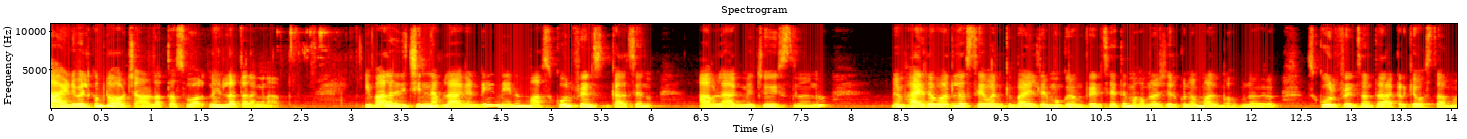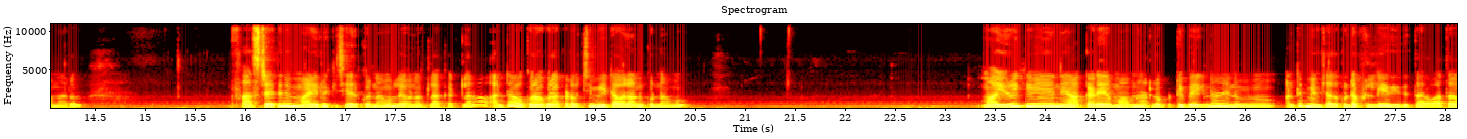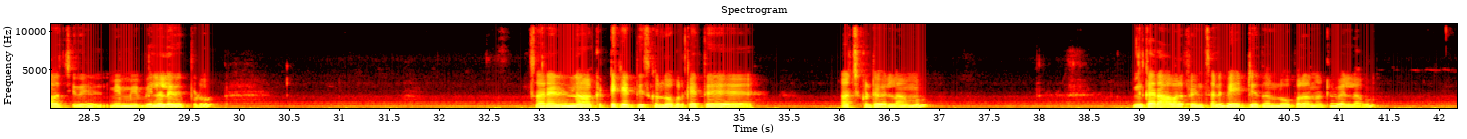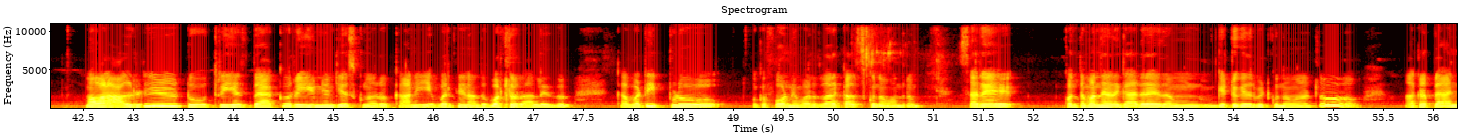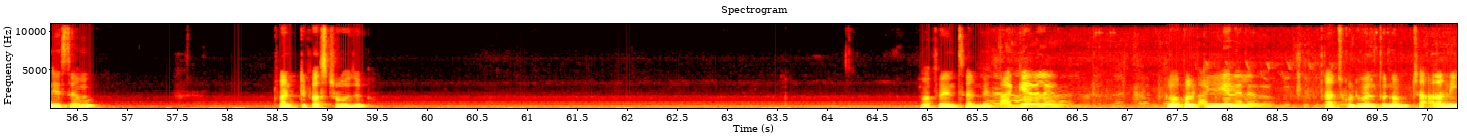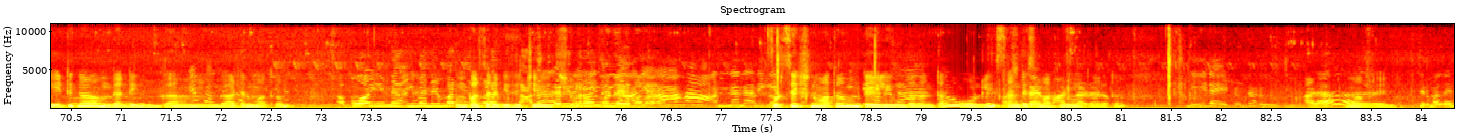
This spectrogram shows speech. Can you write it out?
Hi అండి welcome to our channel Latha స్వాల్ నేను లతా రంగనాథ్. ఇవాళ ఇది చిన్న వ్లాగ్ అండి. నేను మా స్కూల్ ఫ్రెండ్స్ని కలిశాను. ఆ వ్లాగ్ నేను చూపిస్తున్నాను. మేము హైదరాబాద్లో సెవెన్కి బయలుదేరి ముగ్గురం ఫ్రెండ్స్ అయితే మహబూబ్నగర్ చేరుకున్నాం. మాది మహబూబ్నగర్. స్కూల్ ఫ్రెండ్స్ అంతా అక్కడికే వస్తామన్నారు ఫస్ట్ అయితే మేము మైరుకి చేరుకున్నాము లెవెన్ ఓ క్లాక్ అట్లా. అంటే ఒకరొకరు అక్కడ వచ్చి మీట్ అవ్వాలనుకున్నాము. మయూరికి నేను అక్కడే మామనాడులో పుట్టి పెరిగినా నేను అంటే మేము చదువుకునేటప్పుడు లేదు ఇది తర్వాత వచ్చింది. మేము వెళ్ళలేదు ఎప్పుడు. సరే అని నాకు టికెట్ తీసుకుని లోపలికైతే నడుచుకుంటూ వెళ్ళాము. ఇంకా రావాలి ఫ్రెండ్స్ అని వెయిట్ చేద్దాం లోపల అన్నట్లు వెళ్ళాము. మా వాళ్ళు already two three years back reunion చేసుకున్నారు కానీ ఎవరికి నేను అందుబాటులో రాలేదు. కాబట్టి ఇప్పుడు ఒక ఫోన్ నెంబర్ ద్వారా కలుసుకున్నాం అందరం. సరే కొంతమంది అది గ్యాదర్ అయ్యాం గెట్ టుగెదర్ పెట్టుకుందాం అన్నట్లు అక్కడ ప్లాన్ చేసాము ట్వంటీ ఫస్ట్ రోజు. మా ఫ్రెండ్స్ అండి. లోపలికి నడుచుకుంటూ వెళ్తున్నాం. చాలా నీట్గా ఉందండి గార్డెన్ మాత్రం. కంపల్సరీ విజిట్ చేయొచ్చు. ఫుడ్ సెక్షన్ మాత్రం డైలీ ఉండదంట ఓన్లీ సండేస్ మాత్రమే ఉంటుందంట. మా ఫ్రెండ్. తిరుమల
